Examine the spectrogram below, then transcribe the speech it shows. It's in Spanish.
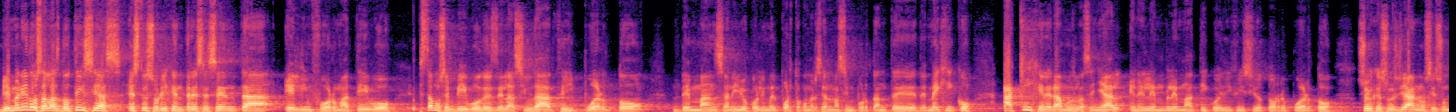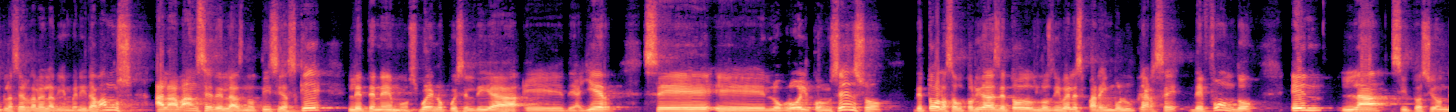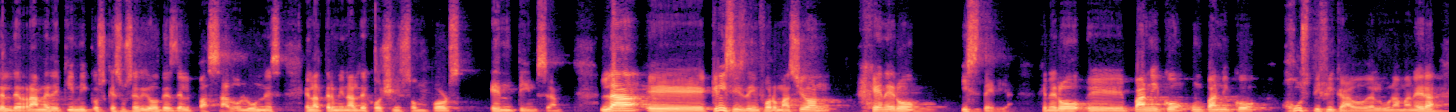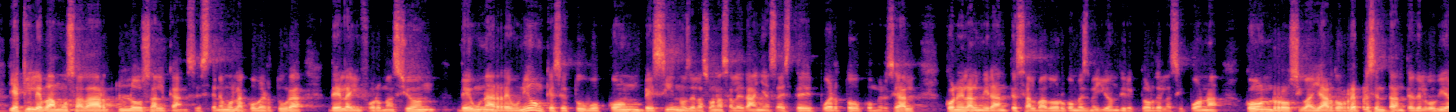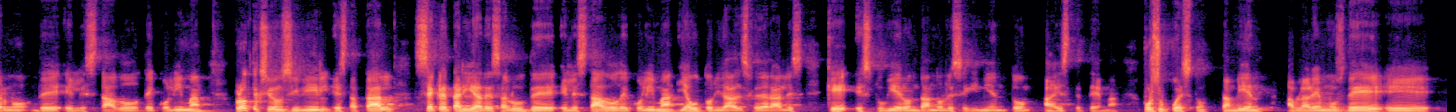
Bienvenidos a las noticias. Esto es Origen 360, el informativo. Estamos en vivo desde la ciudad y puerto de Manzanillo, Colima, el puerto comercial más importante de México. Aquí generamos la señal en el emblemático edificio Torre Puerto. Soy Jesús Llanos y es un placer darle la bienvenida. Vamos al avance de las noticias que le tenemos. Bueno, pues el día eh, de ayer se eh, logró el consenso de todas las autoridades de todos los niveles para involucrarse de fondo en la situación del derrame de químicos que sucedió desde el pasado lunes en la terminal de Hutchinson Ports en Timsa. La eh, crisis de información generó histeria, generó eh, pánico, un pánico justificado de alguna manera y aquí le vamos a dar los alcances. Tenemos la cobertura de la información de una reunión que se tuvo con vecinos de las zonas aledañas a este puerto comercial, con el almirante Salvador Gómez Mellón, director de la Cipona, con Rosy Vallardo, representante del gobierno del estado de Colima, Protección Civil Estatal, Secretaría de Salud del estado de Colima y autoridades federales que estuvieron dándole seguimiento a este tema. Por supuesto, también hablaremos de eh,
